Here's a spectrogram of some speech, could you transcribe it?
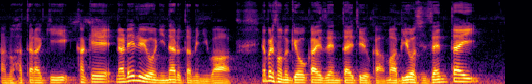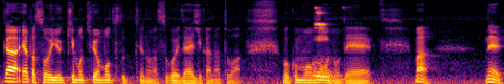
あの働きかけられるようになるためにはやっぱりその業界全体というか、まあ、美容師全体がやっぱそういう気持ちを持つっていうのがすごい大事かなとは僕も思うので、まあね、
